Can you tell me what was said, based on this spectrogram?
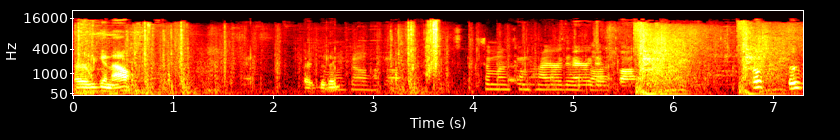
Are we getting out? Alright, did Oh they? Someone come Higher than bot. spot. Oh, oh.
